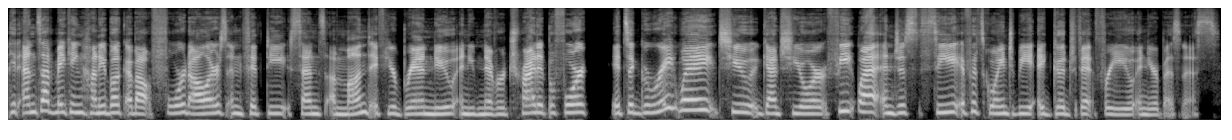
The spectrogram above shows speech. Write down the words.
It ends up making Honeybook about $4.50 a month if you're brand new and you've never tried it before. It's a great way to get your feet wet and just see if it's going to be a good fit for you and your business.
